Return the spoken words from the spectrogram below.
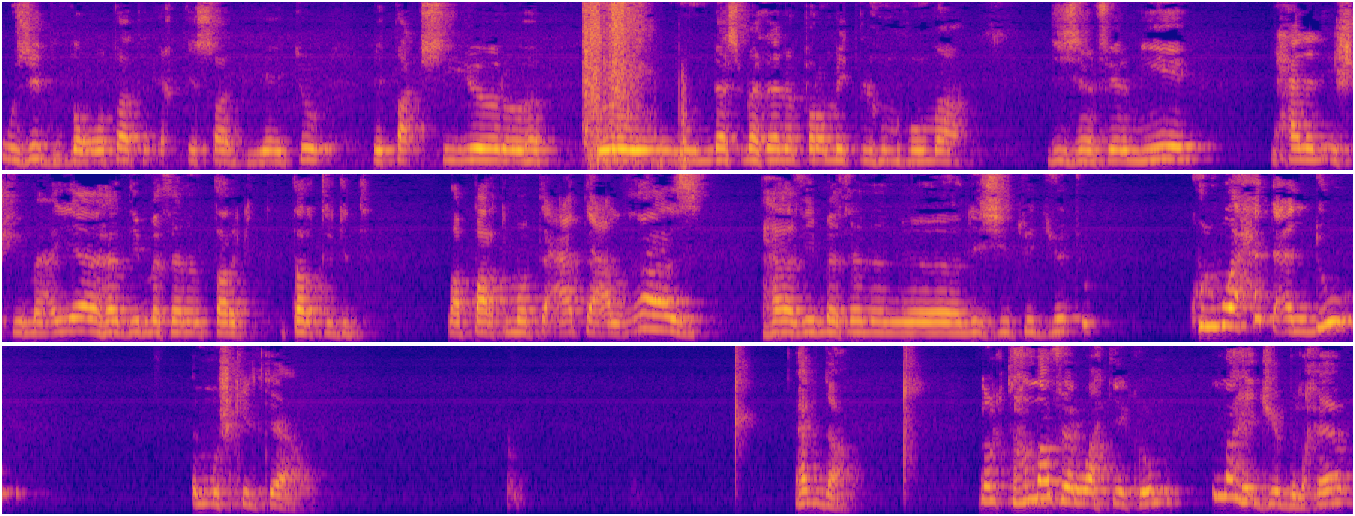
وزيد الضغوطات الاقتصادية les taxieurs والناس مثلا promit لهم هما des infirmiers الحالة الاجتماعية هذه مثلا ترتقد l'appartement تاع تاع الغاز هذه مثلا les étudiants كل واحد عنده المشكل تاعو. هكذا. donc تهلاو في رواحتكم الله يجيب الخير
